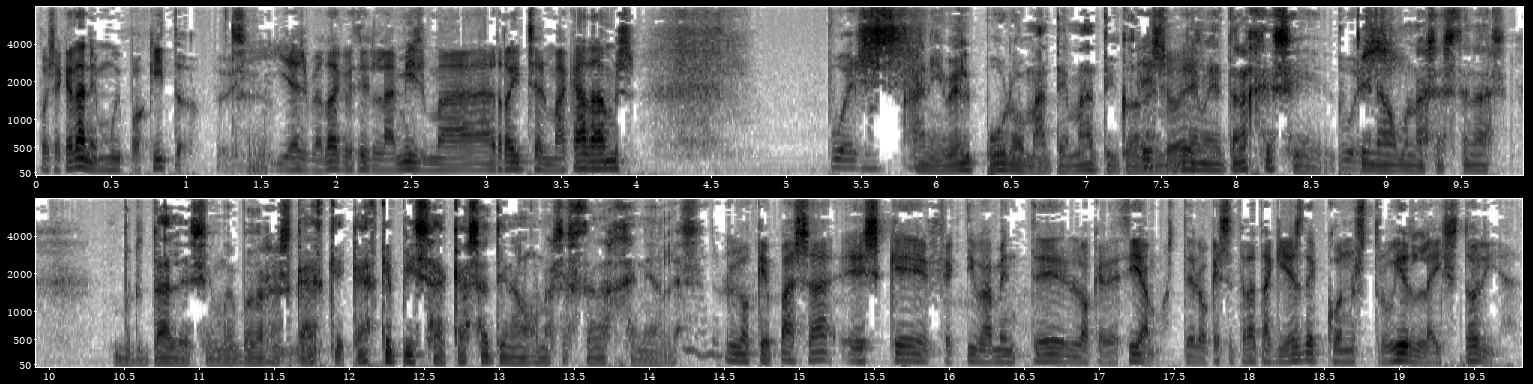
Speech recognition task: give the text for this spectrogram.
pues se quedan en muy poquito. Y es verdad que decir, la misma Rachel McAdams, pues... A nivel puro matemático, de metraje sí, pues tiene algunas escenas brutales y muy poderosas. Cada vez, que, cada vez que pisa casa tiene algunas escenas geniales. Lo que pasa es que efectivamente lo que decíamos, de lo que se trata aquí es de construir la historia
